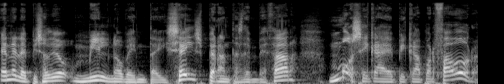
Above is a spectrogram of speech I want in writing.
en el episodio 1096. Pero antes de empezar, música épica, por favor.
